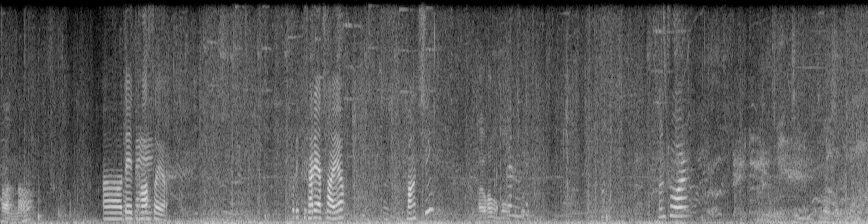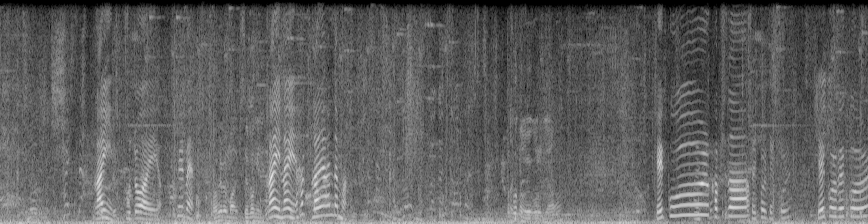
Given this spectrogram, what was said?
다 왔나? 아 네 다 왔어요. 우리 자리야 차요? 망치? 아 한번 먹어 선초월 라인 부조화해요. 필벤. 어 헬멧 많이 대박인데? 라인 라인 한 라인 한 대만. 첫번은 왜 그러냐? 개꿀 갑시다. 개꿀 개꿀. 개꿀 개꿀.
